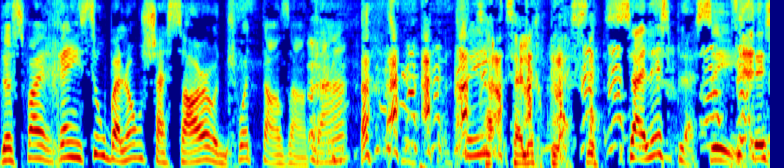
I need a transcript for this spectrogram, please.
de se faire rincer au ballon chasseur une fois de temps en temps. Ça, replaçait. ça allait se placer, c'est.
